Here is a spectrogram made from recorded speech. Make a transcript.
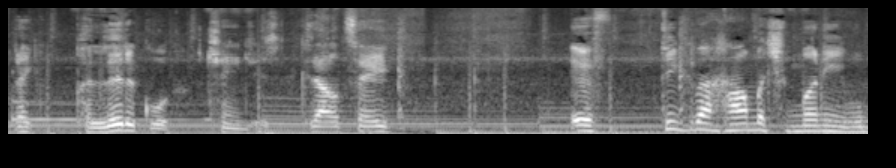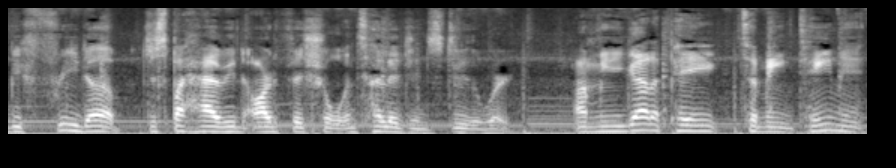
like political changes. Because i would say if think about how much money will be freed up just by having artificial intelligence do the work. I mean you gotta pay to maintain it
